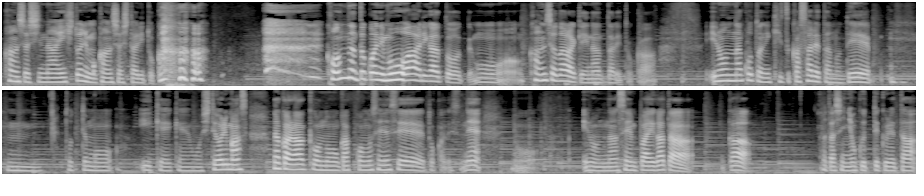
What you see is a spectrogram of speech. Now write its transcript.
感謝しない人にも感謝したりとか。こんなとこにもうありがとうってもう感謝だらけになったりとかいろんなことに気づかされたので、うん、とってもいい経験をしております。だからこの学校の先生とかですねのいろんな先輩方が私に送ってくれた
